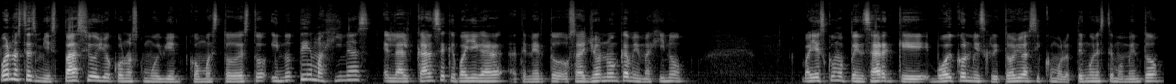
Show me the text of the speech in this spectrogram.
bueno, este es mi espacio, yo conozco muy bien cómo es todo esto y no te imaginas el alcance que va a llegar a tener todo. O sea, yo nunca me imagino, vaya, es como pensar que voy con mi escritorio así como lo tengo en este momento,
